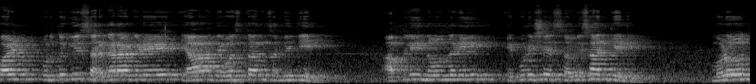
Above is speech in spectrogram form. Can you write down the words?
पण पुर्तुगीज सरकारा कडेन ह्या देवस्थान समितीन आपली नोंदणी एकोणीसशे सव्वीसान केली. म्हणून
